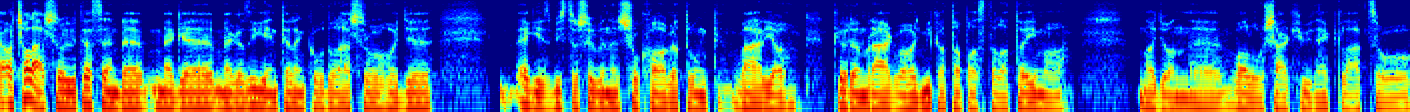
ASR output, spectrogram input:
a csalásról jut eszembe, meg, e, meg az igénytelen kódolásról, hogy egész biztos, benne, hogy sok hallgatónk várja körömrágva, hogy mik a tapasztalataim a nagyon valósághűnek látszó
